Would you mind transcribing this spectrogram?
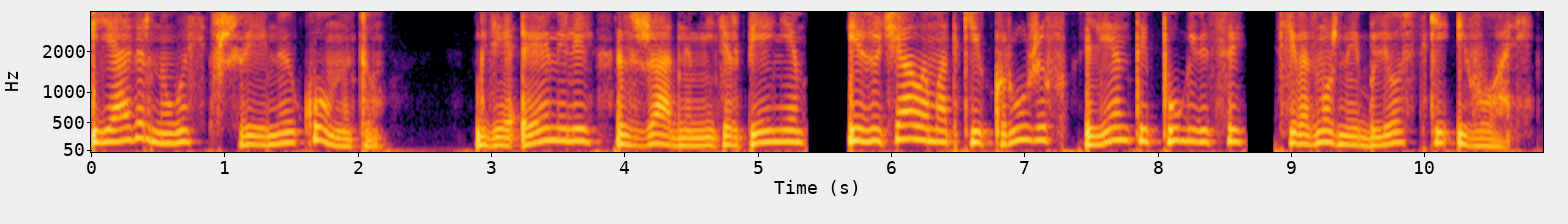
я вернулась в швейную комнату, где Эмили с жадным нетерпением изучала мотки кружев, ленты, пуговицы, всевозможные блестки и вуали.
